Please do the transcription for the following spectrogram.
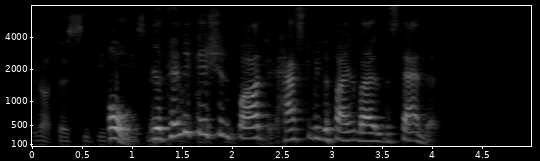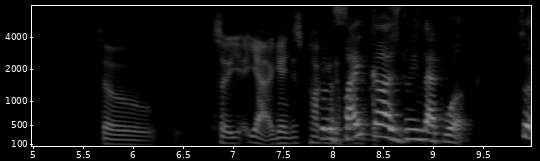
not the CBT. Oh, the authentication part has to be defined by the standard. So, so yeah, again, just talking. So the sidecar is doing that work. So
